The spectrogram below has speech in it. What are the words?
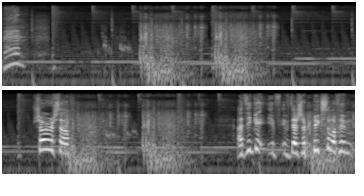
Man. Show yourself. I think if, if there's a pixel of him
